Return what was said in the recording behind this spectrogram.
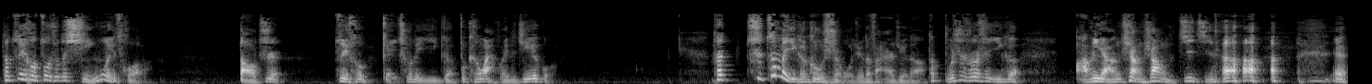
他最后做出的行为错了。导致最后给出了一个不可挽回的结果。它是这么一个故事，我觉得反而觉得它不是说是一个昂扬向上的、积极的，呃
